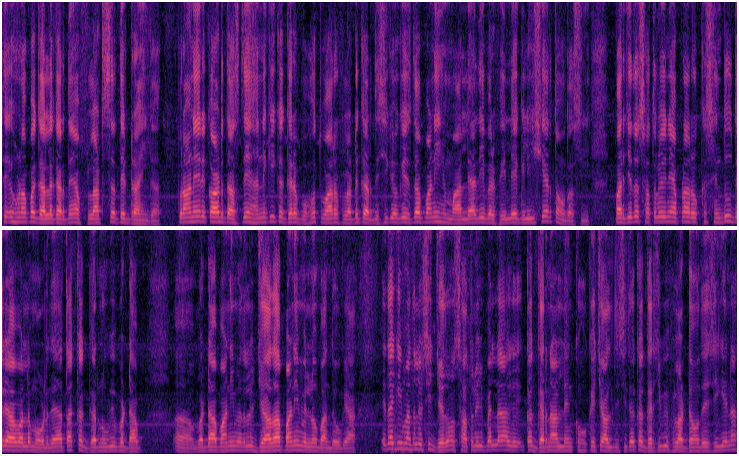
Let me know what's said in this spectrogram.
ਤੇ ਹੁਣ ਆਪਾਂ ਗੱਲ ਕਰਦੇ ਹਾਂ ਫਲੱਡਸ ਅਤੇ ਡਰਾਇੰਗ। ਪੁਰਾਣੇ ਰਿਕਾਰਡ ਦੱਸਦੇ ਹਨ ਕਿ ਘੱਗਰ ਬਹੁਤ ਵਾਰ ਫਲੱਡ ਕਰਦੀ ਸੀ ਕਿਉਂਕਿ ਇਸ ਦਾ ਪਾਣੀ ਹਿਮਾਲਿਆ ਦੀ ਬਰਫੀਲੇ ਗਲੇਸ਼ੀਅਰ ਤੋਂ ਆਉਂਦਾ ਸੀ। ਪਰ ਜਦੋਂ ਸਤਲੁਜ ਨੇ ਆਪਣਾ ਰੁੱਖ ਸਿੰਧੂ ਦਰਿਆ ਵੱਲ ਮੋੜ ਲਿਆ ਤਾਂ ਘੱਗਰ ਨੂੰ ਵੀ ਵੱਡਾ ਵੱਡਾ ਪਾਣੀ ਮਤਲਬ ਜ਼ਿਆਦਾ ਪਾਣੀ ਮਿਲਣੋਂ ਬੰਦ ਹੋ ਗਿਆ। ਇਹਦਾ ਕੀ ਮਤਲਬ ਸੀ? ਜਦੋਂ ਸਤਲੁਜ ਪਹਿਲਾਂ ਘੱਗਰ ਨਾਲ ਲਿੰਕ ਹੋ ਕੇ ਚੱਲਦੀ ਸੀ ਤਾਂ ਘੱਗਰ 'ਚ ਵੀ ਫਲੱਡ ਆਉਂਦੇ ਸੀਗੇ ਨਾ।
